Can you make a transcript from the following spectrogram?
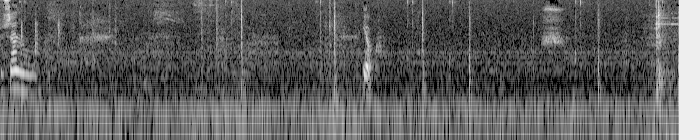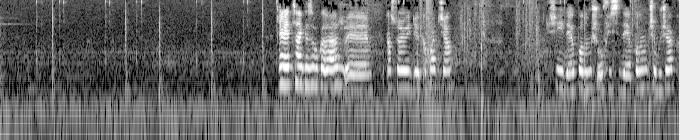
güzel mi? Yok. Evet herkese bu kadar. Ee, az sonra videoyu kapatacağım. Şeyi de yapalım. Şu ofisi de yapalım çabucak.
